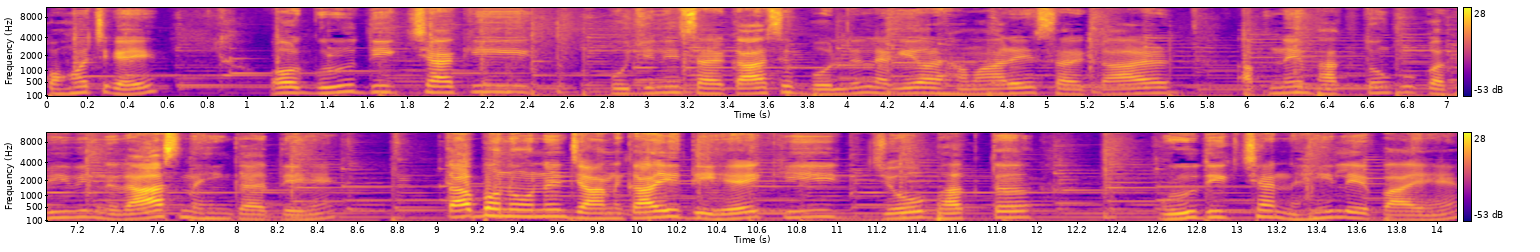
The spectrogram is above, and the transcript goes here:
पहुँच गए और गुरु दीक्षा की पूजनीय सरकार से बोलने लगे और हमारे सरकार अपने भक्तों को कभी भी निराश नहीं करते हैं। तब उन्होंने जानकारी दी है कि जो भक्त गुरु दीक्षा नहीं ले पाए हैं,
